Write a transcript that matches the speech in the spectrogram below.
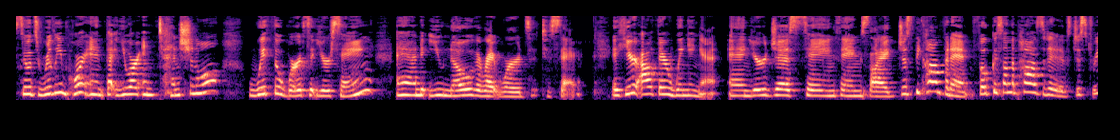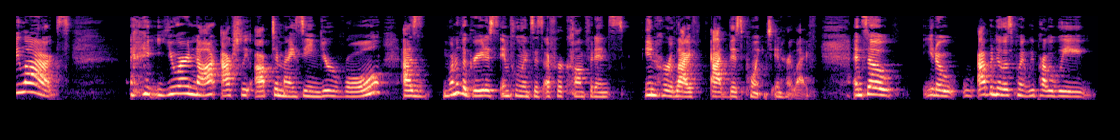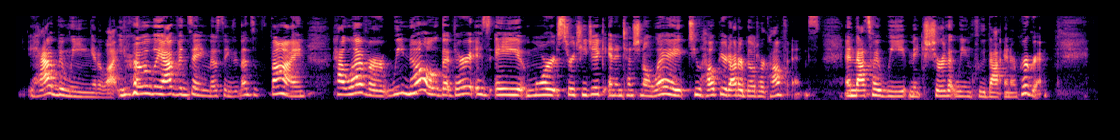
So it's really important that you are intentional with the words that you're saying and you know the right words to say. If you're out there winging it and you're just saying things like, just be confident, focus on the positives, just relax, you are not actually optimizing your role as one of the greatest influences of her confidence in her life at this point in her life. And so, you know, up until this point, we probably have been winging it a lot. You probably have been saying those things and that's fine. However, we know that there is a more strategic and intentional way to help your daughter build her confidence. And that's why we make sure that we include that in our program.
